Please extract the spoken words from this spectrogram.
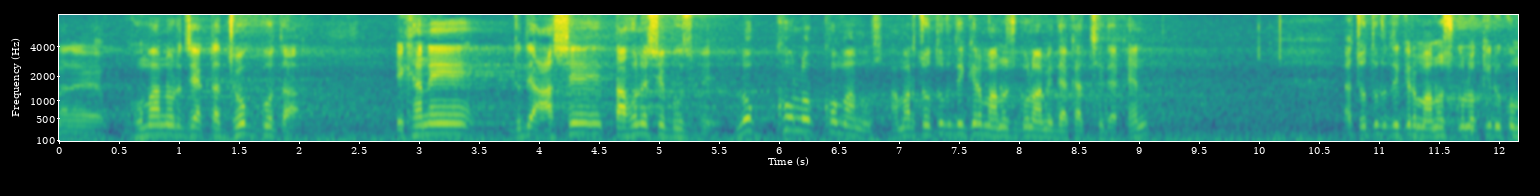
মানে ঘুমানোর যে একটা যোগ্যতা, এখানে যদি আসে, তাহলে সে বুঝবে। লক্ষ লক্ষ মানুষ, আমার চতুর্দিকের মানুষগুলো আমি দেখাচ্ছি, দেখেন। চতুর্দিকের মানুষগুলো কীরকম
